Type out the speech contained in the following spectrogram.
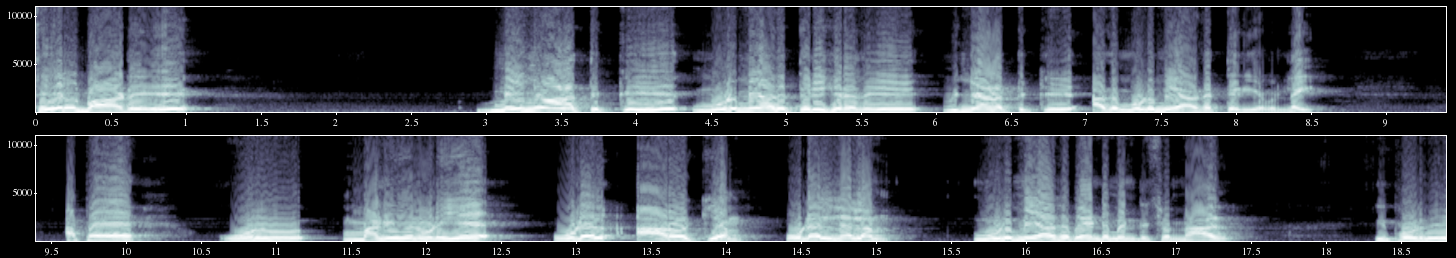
செயல்பாடு மெய்ஞானத்துக்கு முழுமையாக தெரிகிறது விஞ்ஞானத்துக்கு அது முழுமையாக தெரியவில்லை. அப்ப ஒரு மனிதனுடைய உடல் ஆரோக்கியம் உடல் நலம் முழுமையாக வேண்டும் என்று சொன்னால் இப்பொழுது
